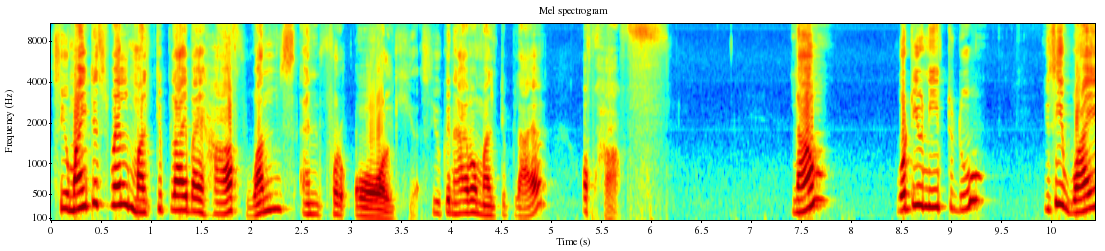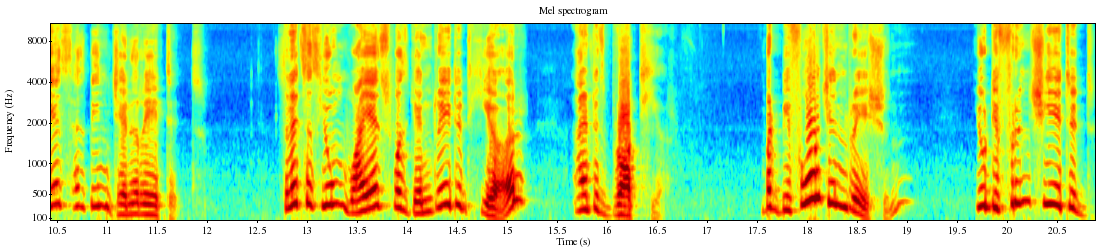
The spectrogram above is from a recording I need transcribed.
So, you might as well multiply by half once and for all here. So, you can have a multiplier of half. Now, what do you need to do? You see Ys has been generated. So, let us assume Ys was generated here and it is brought here. But before generation, you differentiated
